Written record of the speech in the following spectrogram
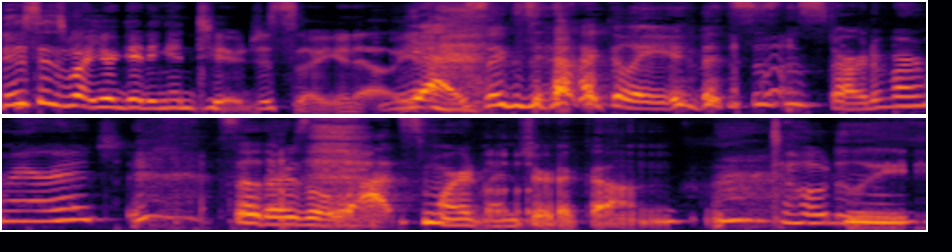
this is what you're getting into, just so you know. Yeah. Yes, exactly. this is the start of our marriage. So there's a lots more adventure to come. Totally.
